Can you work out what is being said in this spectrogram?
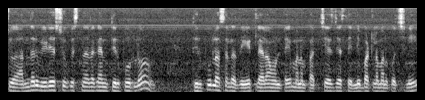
చూ అందరూ వీడియోస్ చూపిస్తున్నారు కానీ తిరుపూర్లో తిరుపూర్లో అసలు రేట్లు ఎలా ఉంటాయి? మనం పర్చేస్ చేస్తే ఎన్ని బట్టలు మనకు వచ్చినాయి?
